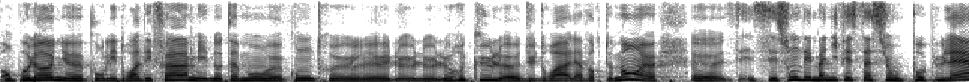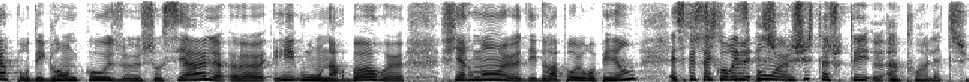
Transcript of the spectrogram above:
en Pologne pour les droits des femmes et notamment contre le recul du droit à l'avortement, ce sont des manifestations populaires pour des grandes causes euh, sociales euh, et où on arbore euh, fièrement des drapeaux européens. Est-ce que ça correspond Je peux juste ajouter un point là-dessus.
